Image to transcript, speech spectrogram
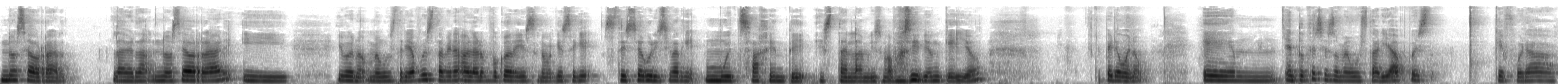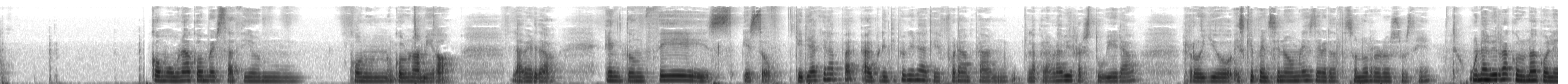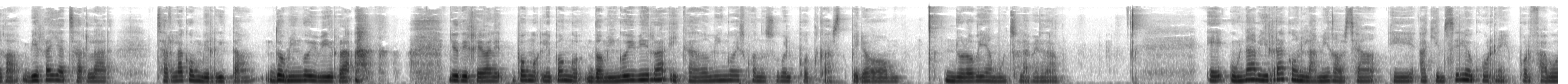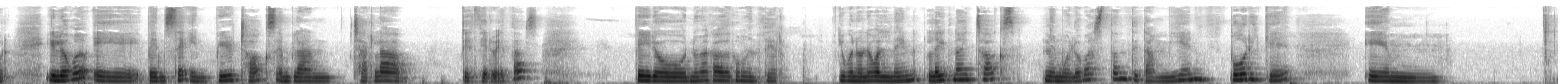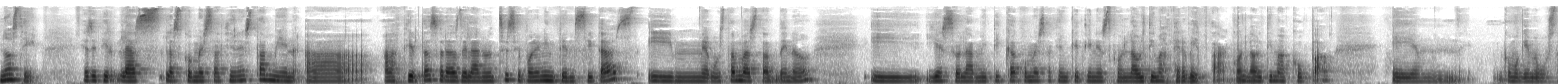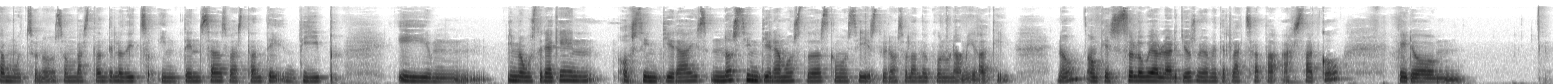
no sé ahorrar, la verdad, no sé ahorrar y, y bueno, me gustaría pues también hablar un poco de eso, ¿no? Porque sé que estoy segurísima de que mucha gente está en la misma posición que yo. Pero bueno, em, entonces eso, me gustaría pues que fuera como una conversación con, una amiga, la verdad. Entonces, eso, quería que al principio quería que fuera en plan, la palabra birra estuviera, rollo, es que pensé nombres de verdad son horrorosos, ¿eh? Una birra con una colega, birra y a charlar, charla con birrita, domingo y birra. Yo dije, vale, pongo, le pongo domingo y birra y cada domingo es cuando subo el podcast, pero no lo veía mucho, la verdad. Eh, una birra con la amiga, o sea, eh, ¿a quién se le ocurre? Por favor. Y luego eh, pensé en Peer Talks, en plan charla de cervezas, pero no me acabo de convencer. Y bueno, luego el Late Night Talks me moló bastante también porque, em, no sé, es decir, las, las conversaciones también a, a, ciertas horas de la noche se ponen intensitas y me gustan bastante, ¿no? Y, eso, la mítica conversación que tienes con la última cerveza, con la última copa, em, como que me gusta mucho, ¿no? Son bastante, lo dicho, intensas, bastante deep. Y, me gustaría que os sintierais, nos sintiéramos todas como si estuviéramos hablando con una amiga aquí, ¿no? Aunque solo voy a hablar yo, os voy a meter la chapa a saco, pero,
